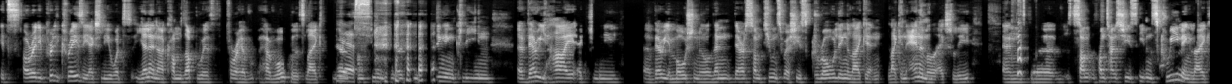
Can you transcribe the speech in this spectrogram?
it's already pretty crazy actually what Jelena comes up with for her, her vocals. Like there are some Yes. tunes singing clean, uh, very high actually, uh, very emotional. Then there are some tunes where she's growling like an like an animal actually, and uh, some sometimes she's even screaming like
